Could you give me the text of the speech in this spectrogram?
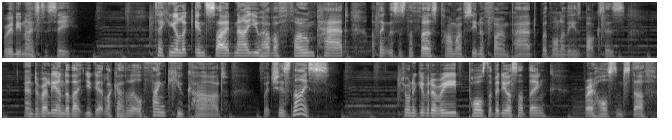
really nice to see. Taking a look inside now, you have a foam pad. I think this is the first time I've seen a foam pad with one of these boxes. And directly under that you get like a little thank you card, which is nice. If you want to give it a read, pause the video or something, very wholesome stuff.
